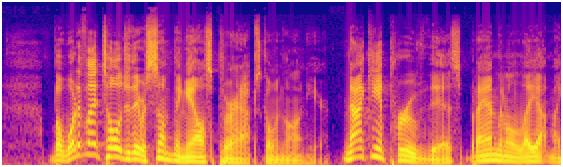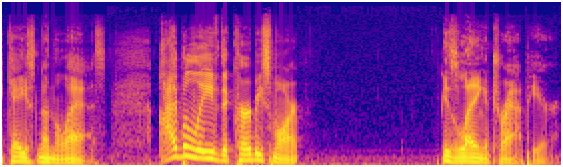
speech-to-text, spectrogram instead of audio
But what if I told you there was something else perhaps going on here? Now, I can't prove this, but I am going to lay out my case nonetheless. I believe that Kirby Smart is laying a trap here.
